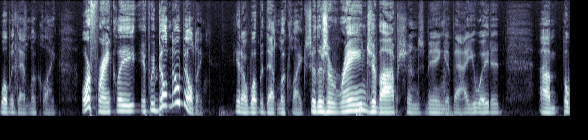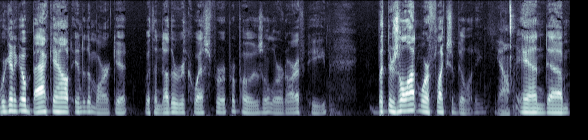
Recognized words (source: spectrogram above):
what would that look like? Or frankly, if we built no building, you know, what would that look like? So there's a range of options being evaluated, um, but we're going to go back out into the market with another request for a proposal or an RFP. But there's a lot more flexibility. Yeah. And um,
